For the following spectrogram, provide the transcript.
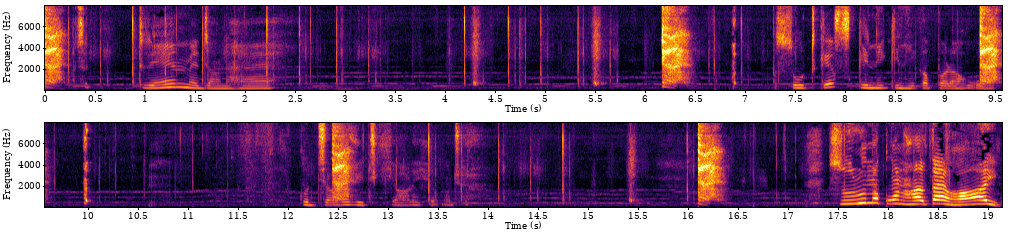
अच्छा ट्रेन में जाना है। सूटकेस किन्हीं किन्हीं का पड़ा हुआ है। कुछ ज़्यादा हिचकी आ रही है मुझे। शुरू में कौन हारता है? भाई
